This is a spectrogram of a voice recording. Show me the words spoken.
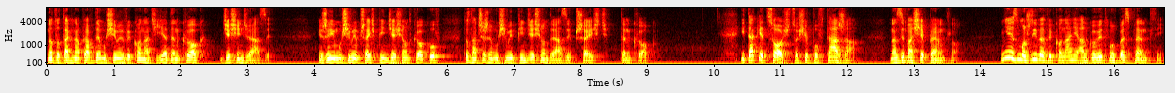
no to tak naprawdę musimy wykonać jeden krok 10 razy. Jeżeli musimy przejść 50 kroków, to znaczy, że musimy 50 razy przejść ten krok. I takie coś, co się powtarza, nazywa się pętlą. Nie jest możliwe wykonanie algorytmów bez pętli.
